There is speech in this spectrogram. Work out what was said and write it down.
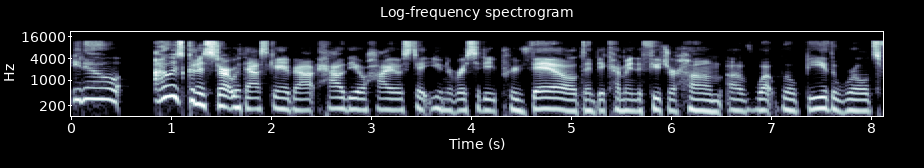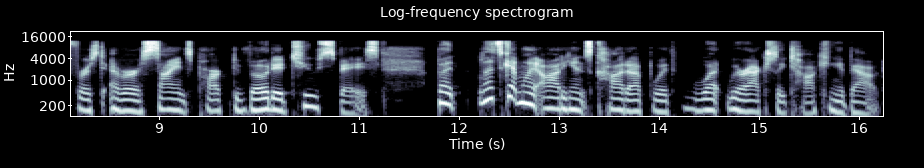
You know, I was going to start with asking about how the Ohio State University prevailed in becoming the future home of what will be the world's first ever science park devoted to space. But let's get my audience caught up with what we're actually talking about.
